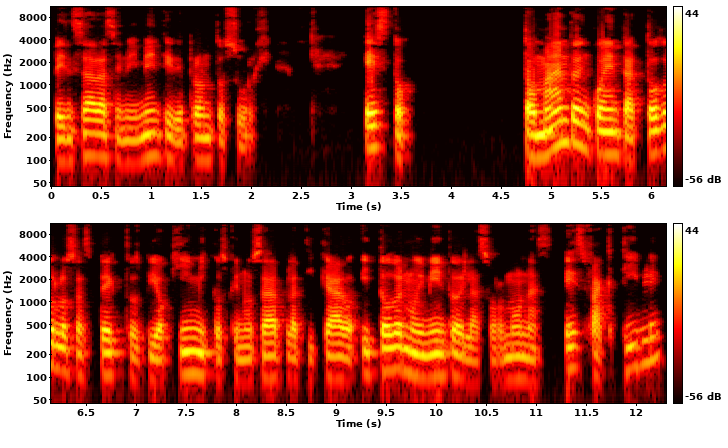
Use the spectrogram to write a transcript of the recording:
pensadas en mi mente y de pronto surge. Esto, tomando en cuenta todos los aspectos bioquímicos que nos ha platicado y todo el movimiento de las hormonas, ¿es factible?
